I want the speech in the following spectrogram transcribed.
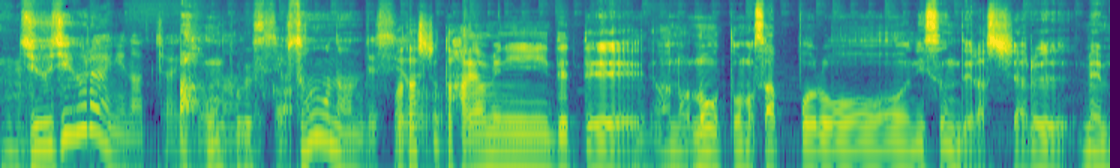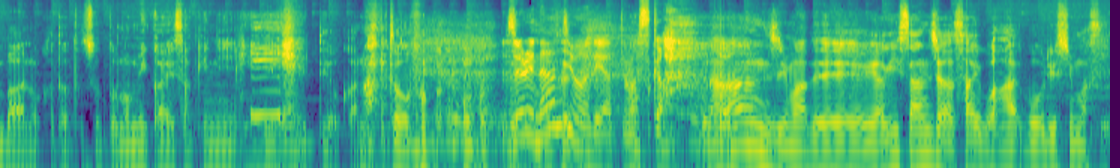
10時ぐらいになっちゃいそうなんですよ。そうなんです私ちょっと早めに出て、あのノートの札幌に住んでらっしゃるメンバーの方とちょっと飲み会先に行ってようかなと それ何時までやってますか？何時まで？八木さんじゃあ最後は合流します、え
